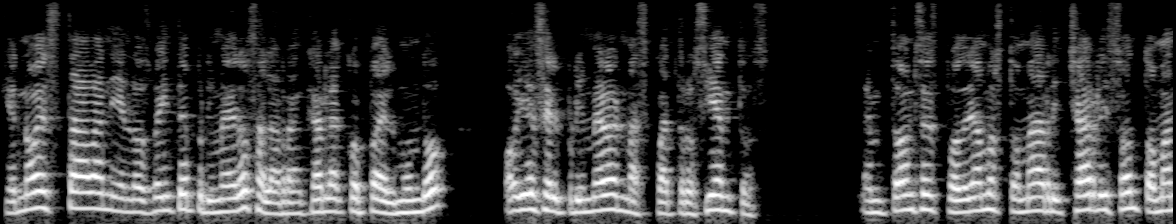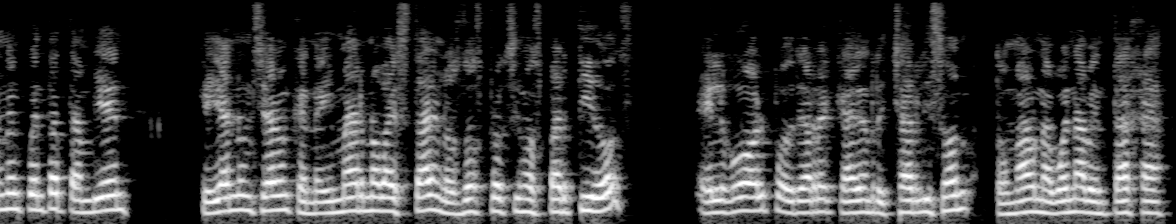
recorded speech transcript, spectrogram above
que no estaba ni en los 20 primeros al arrancar la Copa del Mundo Hoy es el primero en más 400. Entonces podríamos tomar a Richarlison, tomando en cuenta también que ya anunciaron que Neymar no va a estar en los dos próximos partidos. El gol podría recaer en Richarlison, tomar una buena ventaja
